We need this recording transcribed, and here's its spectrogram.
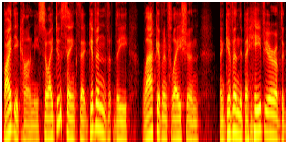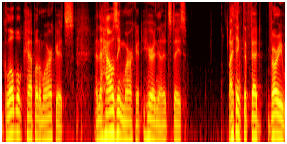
by the economy. So I do think that given the lack of inflation and given the behavior of the global capital markets and the housing market here in the United States, I think the Fed very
